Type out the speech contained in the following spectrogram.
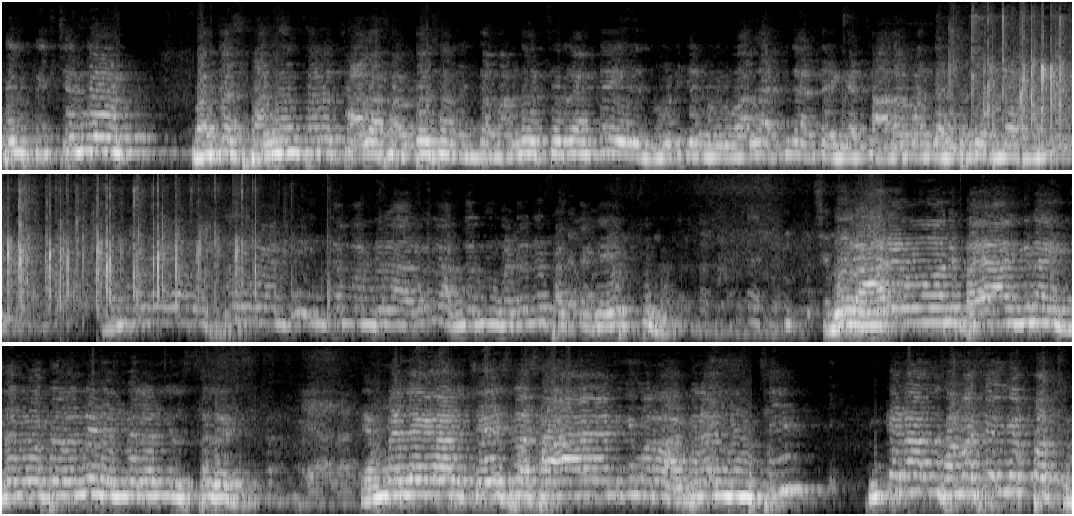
పిలిపించిండు మంచిగా స్పందించారు చాలా సంతోషం. ఇంతమంది వచ్చారు అంటే ఇది నూటికి నూరు వాళ్ళు వచ్చినట్టే ఇంకా చాలా మంది వచ్చుతూ అంటే ఇంతమంది రారు అందరి ముంగటనే సత్యంగా చెప్తున్నా. మీరు రారేమో అని భయానికి నా ఇద్దరు పోతుందని నేను ఎమ్మెల్యే నిలుస్తలేదు ఎమ్మెల్యే గారు చేసిన సహాయానికి మనం అభినందించి ఇంకా నాలుగు సమస్యలు చెప్పచ్చు.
